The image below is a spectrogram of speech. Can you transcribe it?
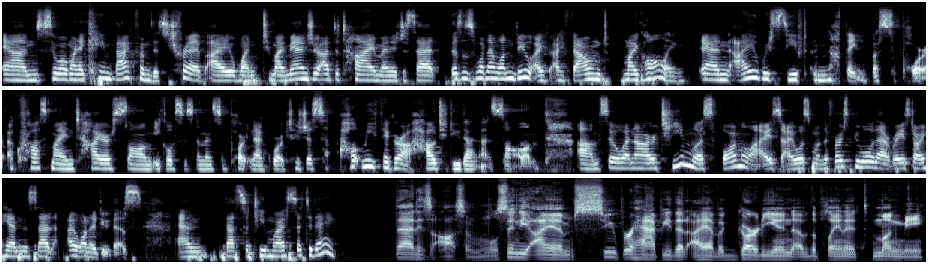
And so when I came back from this trip, I went to my manager at the time and I just said, This is what I want to do. I, I found my calling. And I received nothing but support across my entire Slalom ecosystem and support network to just help me figure out how to do that at Slalom. Um, so when our team was formalized, I was one of the first people that raised our hand and said, I want to do this. And that's the team where I sit today. That is awesome. Well, Cindy, I am super happy that I have a guardian of the planet among me.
